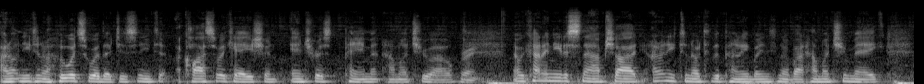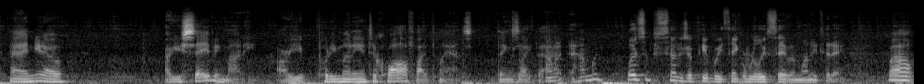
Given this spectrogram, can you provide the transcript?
I don't need to know who it's with. I just need to, a classification, interest, payment, how much you owe. Right. Now we kind of need a snapshot. I don't need to know to the penny, but I need to know about how much you make, and you know, are you saving money? Are you putting money into qualified plans? Things like How that. much? How much? What's the percentage of people you think are really saving money today? Well,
